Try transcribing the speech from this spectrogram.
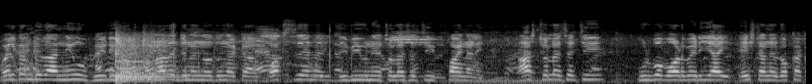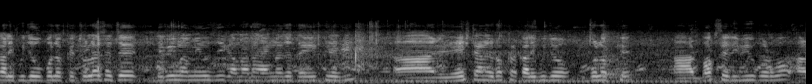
Welcome to the new video আপনাদের জন্য নতুন একটা বক্স রিভিউ নিয়ে চলে এসেছি ফাইনালি আজ চলে এসেছি পূর্ব বড়বেরিয়ায় এই স্থানে রক্ষা কালী পুজো উপলক্ষে চলে এসেছে দেবীমা মিউজিক আমরা এক নজর দেখিয়েছি আর এই স্থানে রক্ষা কালী পুজো উপলক্ষে, আর বক্সে রিভিউ করব। আর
